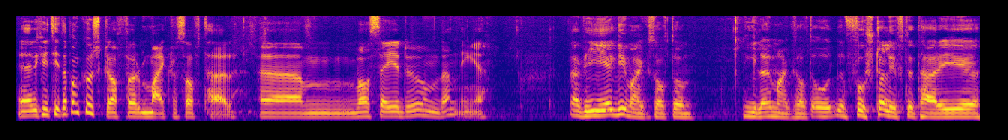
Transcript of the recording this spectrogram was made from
Eh, vi kan titta på en kursgraf för Microsoft här. Um, vad säger du om den, Inge? Vi äger ju Microsoft och gillar ju Microsoft. Och det första lyftet här är ju,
